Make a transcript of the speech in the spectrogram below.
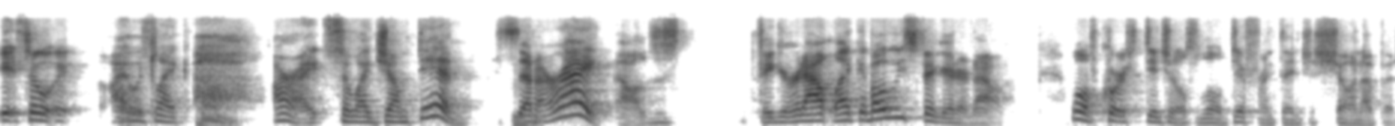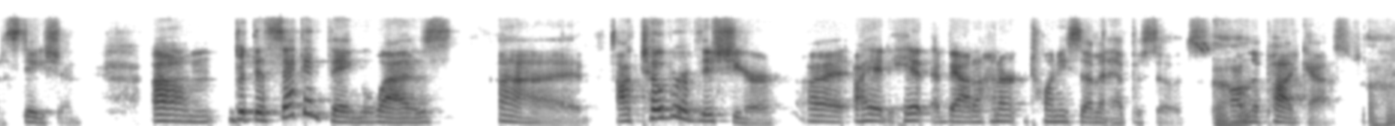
it so it, i was like oh all right so i jumped in said mm-hmm. all right i'll just figure it out like i've always figured it out well, of course, digital is a little different than just showing up at a station. Um, but the second thing was uh, October of this year, uh, I had hit about 127 episodes uh-huh. on the podcast. Uh-huh.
